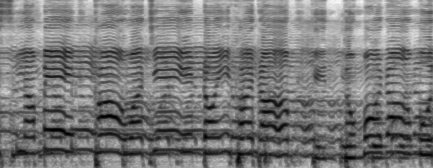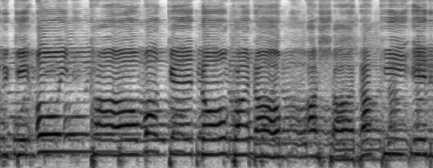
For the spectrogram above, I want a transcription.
ইসলামে খাওয়া যে নয় হারাম, কিন্তু মরা মুরগি ওই খাওয়া কেন হারাম? আশা রাখি এর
